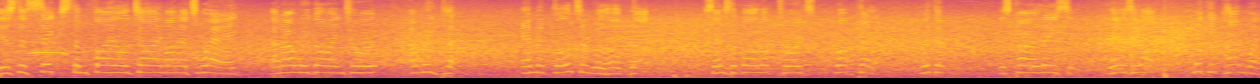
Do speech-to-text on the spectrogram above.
Is the sixth and final time on its way, and are we going to a, a replay? Emmet Bolton will hope not. Sends the ball up towards Rob Kelly. With it is Karl Lacey. Lays it up. Mickey Conway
